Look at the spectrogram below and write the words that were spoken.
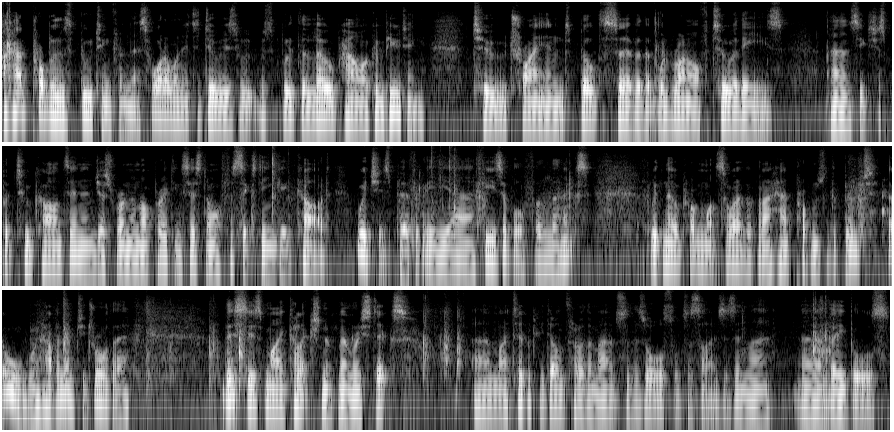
I had problems booting from this. What I wanted to do is was with the low power computing to try and build a server that would run off two of these and so you could just put two cards in and just run an operating system off a 16 gig card which is perfectly uh, feasible for Linux with no problem whatsoever but I had problems with the boot. Oh we have an empty drawer there. This is my collection of memory sticks. Um, I typically don't throw them out so there's all sorts of sizes in there. Uh, labels,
